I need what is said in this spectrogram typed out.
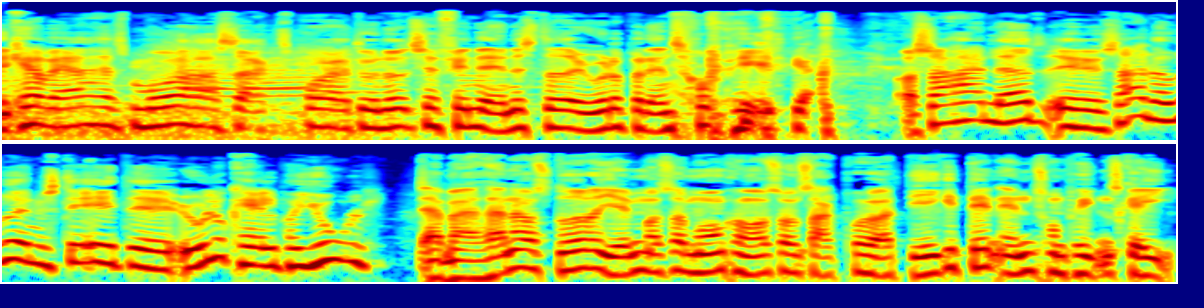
Det kan være, at hans mor har sagt, prøv at du er nødt til at finde et andet sted at øve dig på den trompet. Og så har han lavet, øh, så har han været ude at investere i et øh, øvelokale på jul. Jamen, han har jo stået derhjemme, og så er moren kommet op og sagt, prøv at høre, det er ikke den ende, trompeten skal i.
